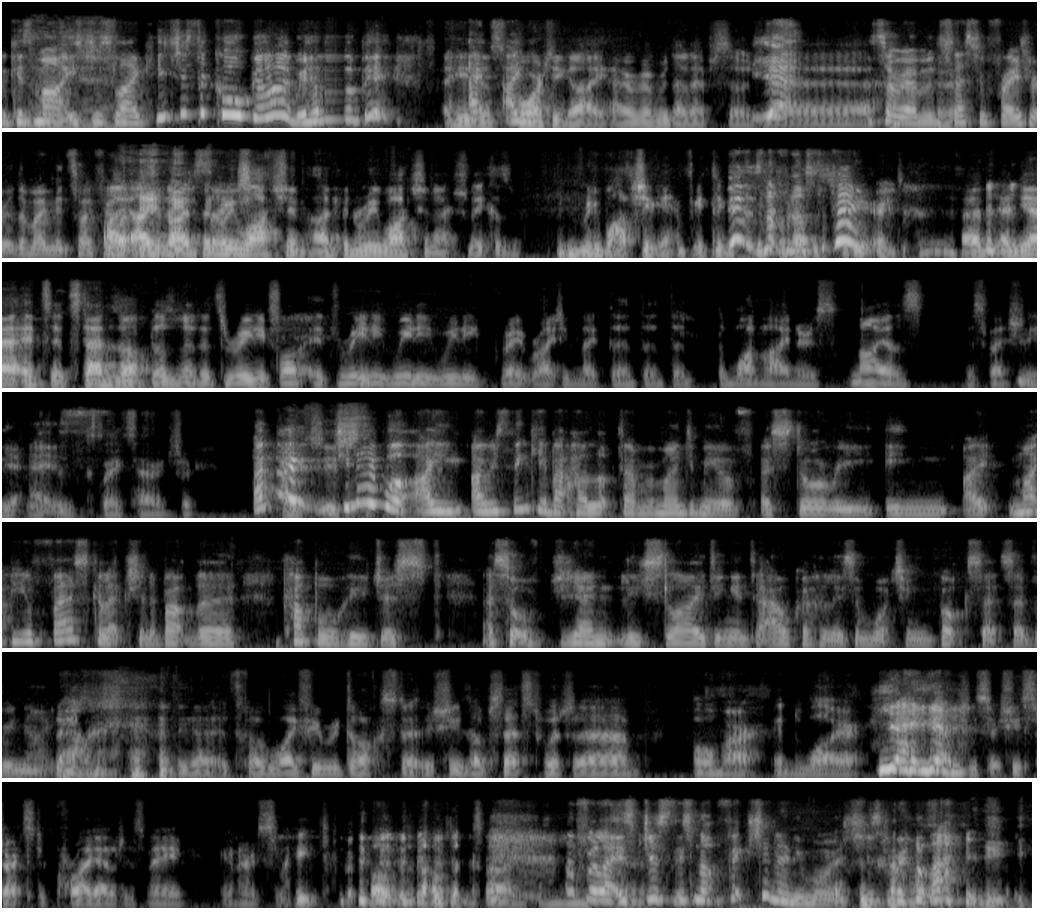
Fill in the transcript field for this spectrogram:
because oh, Marty's yeah. just like he's just a cool guy. We have a bit. He's I, a sporty I, guy. I remember that episode. Yeah. yeah. Sorry, I'm obsessed with Frasier at the moment, so I feel. I, like I, have been rewatching. I've been rewatching actually because rewatching everything. Yeah, there's nothing else to do. And, and, yeah, it's it stands up, doesn't it? It's really fun. It's really, really, really great writing. Like the the the, the one-liners, Niles especially. Yes. A great character. I know. Do you know what? I, I was thinking about how lockdown reminded me of a story in I might be your first collection about the couple who just are sort of gently sliding into alcoholism, watching box sets every night. yeah, it's called Wifey Redux. She's obsessed with um, Omar in The Wire. Yeah, yeah. And she, so she starts to cry out his name in her sleep all, all the time. I feel like it's just it's not fiction anymore. It's just real life. it,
